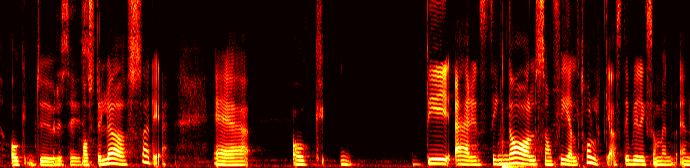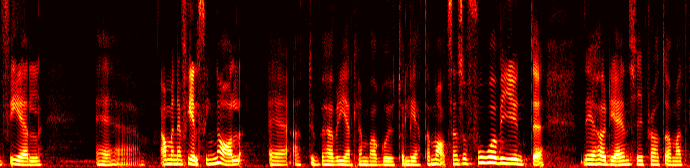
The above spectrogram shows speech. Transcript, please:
och du Precis. måste lösa det. Eh, och det är en signal som feltolkas. Det blir liksom en, en fel, eh, ja, men en fel signal eh, att du behöver egentligen bara gå ut och leta mat. Sen så får vi ju inte, det hörde jag en tjej prata om, att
